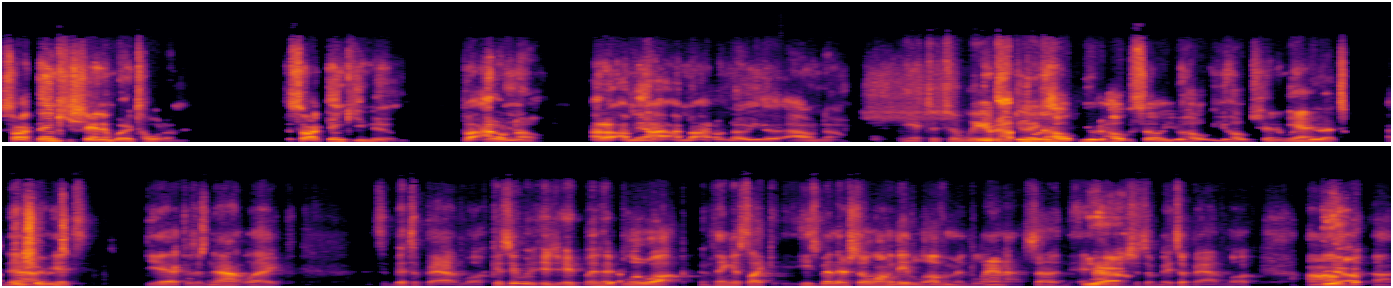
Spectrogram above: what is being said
So I think Shannon would have told him. So I think he knew, but I don't know. I don't. I mean, I, I'm, I don't know either. I don't know. Yeah, it's just a weird. You'd, you would hope. You would hope so. You hope. You hope Shannon would Yeah. do that. Yeah, yeah, because it's not like it's a, it's a bad look because it was it, it, but it Yeah. blew up. The thing is, like he's been there so long, they love him in Atlanta. So Yeah. it's just a it's a bad look. Um, Yeah. but uh,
